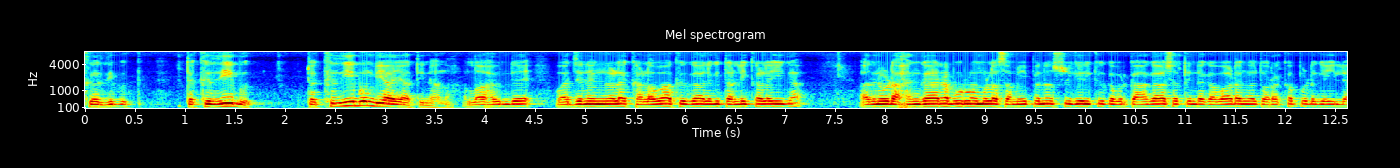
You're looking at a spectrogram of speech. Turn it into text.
കദീബ് തഖദീബ് തഖദീബും വ്യായാത്തിനാണ് അള്ളാഹുവിൻ്റെ വചനങ്ങളെ കളവാക്കുക അല്ലെങ്കിൽ തള്ളിക്കളയുക അതിനോട് അഹങ്കാരപൂർവ്വമുള്ള സമീപനം സ്വീകരിക്കുക അവർക്ക് ആകാശത്തിൻ്റെ കവാടങ്ങൾ തുറക്കപ്പെടുകയില്ല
